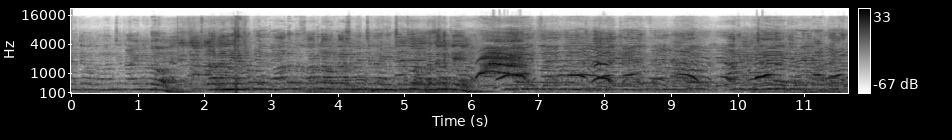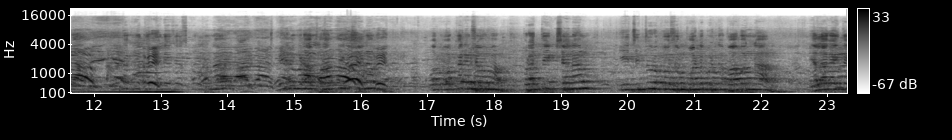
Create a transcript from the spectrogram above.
అంటే ఒక మంచి నాయకుడు నన్ను ఎన్నుకొని నాలుగు సార్లు అవకాశం ఇచ్చిన ఈ చిత్తూరు ప్రజలకి మీరు కూడా ప్రతి క్షణం ఒక్క నిమిషం ప్రతి క్షణం ఈ చిత్తూరు కోసం పాటుపడిన బాబన్న ఎలాగైతే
